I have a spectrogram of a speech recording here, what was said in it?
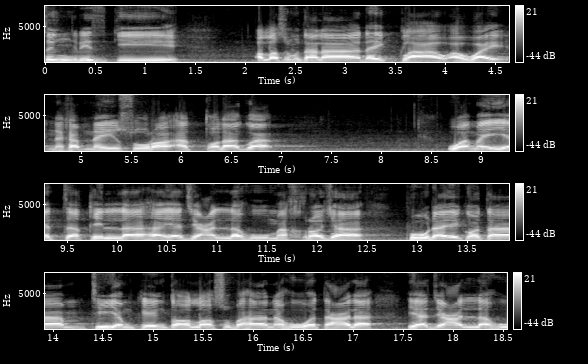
ซึ่งริสกี อัลลอฮฺสุบตาลาได้กล่าวเอาไว้นะครับ ในสุรอัตตลากว่าว่าไม่ยัตกิลลาฮยะจัลละหูมัครจาผู้ใดก็ตามที่ยำเกรงต่อลอสุบฮานะหูวตาละยะจัลละหู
